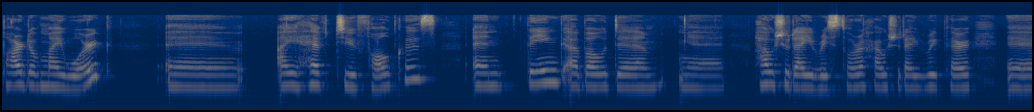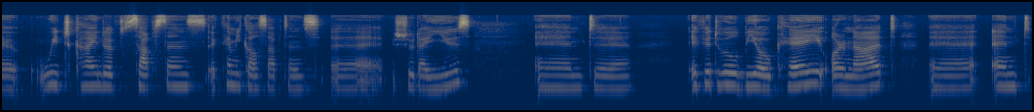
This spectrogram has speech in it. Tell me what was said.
part of my work, uh, I have to focus and think about um, uh, how should I restore, how should I repair, uh, which kind of substance, a chemical substance, uh, should I use, and uh, if it will be okay or not, uh, and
